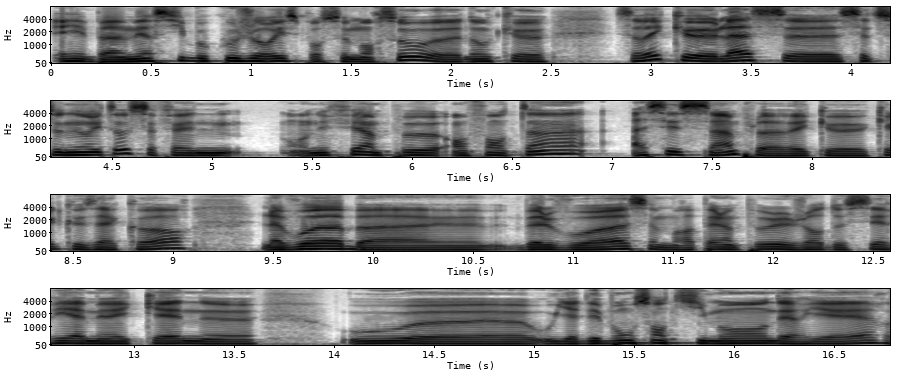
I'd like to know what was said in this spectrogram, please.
Eh ben merci beaucoup Joris pour ce morceau. Euh, donc euh, c'est vrai que là ce- cette sonorité ça fait en effet un peu enfantin, assez simple avec euh, quelques accords. La voix bah belle voix, ça me rappelle un peu le genre de série américaine où il y a des bons sentiments derrière.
